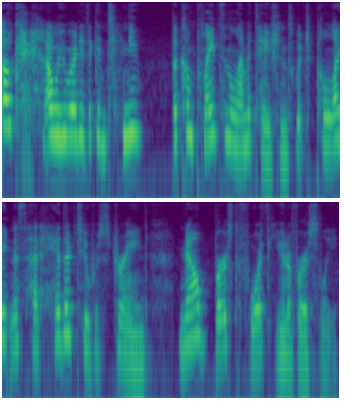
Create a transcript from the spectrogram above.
Okay, are we ready to continue? The complaints and lamentations which politeness had hitherto restrained now burst forth universally,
